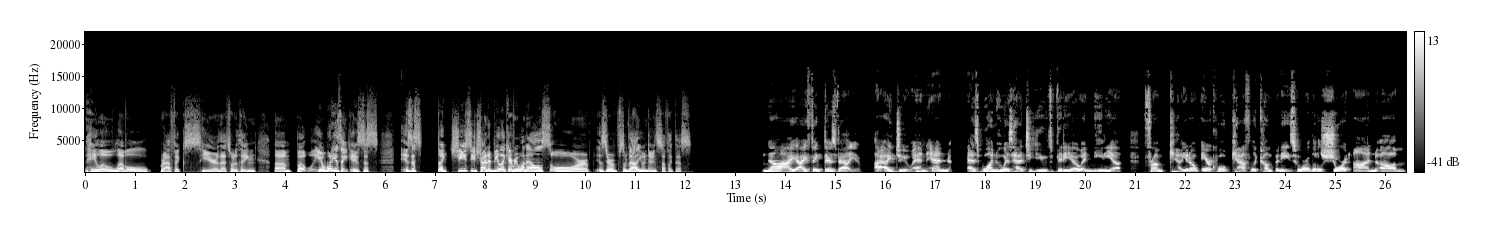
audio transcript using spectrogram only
Halo level graphics here, that sort of thing. Um, but you know, what do you think? Is this is this like cheesy trying to be like everyone else, or is there some value in doing stuff like this? No, I, I think there's value. I, I do. Mm-hmm. And and as one who has had to use video and media from you know air quote Catholic companies who are a little short on um,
